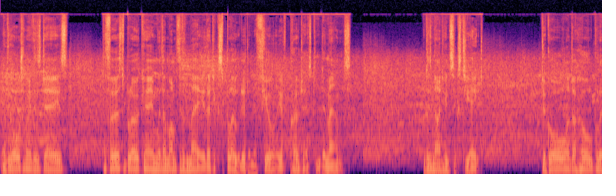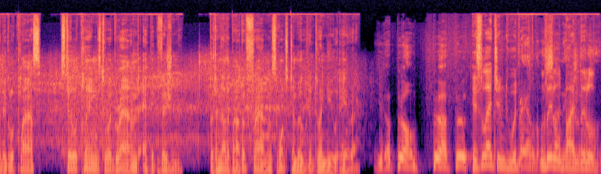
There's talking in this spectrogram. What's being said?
In the autumn of his days, the first blow came with a month of May that exploded in a fury of protest and demands. It is 1968. De Gaulle and a whole political class still clings to a grand epic vision, but another part of France wants to move into a new era. His legend would little by little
